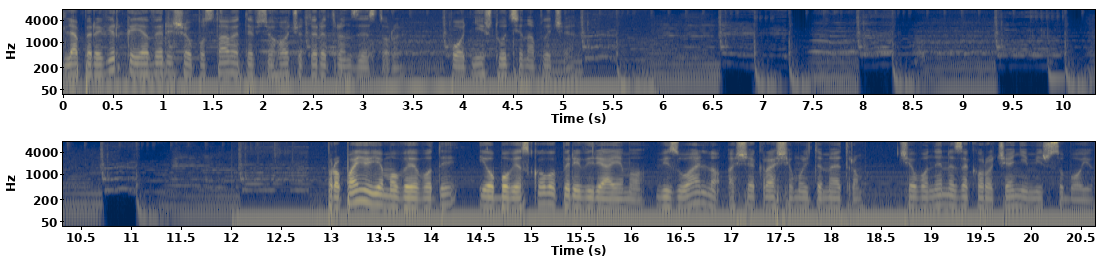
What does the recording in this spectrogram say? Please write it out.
Для перевірки я вирішив поставити всього 4 транзистори по одній штуці на плече. Пропаюємо виводи і обов'язково перевіряємо візуально, а ще краще мультиметром, чи вони не закорочені між собою.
